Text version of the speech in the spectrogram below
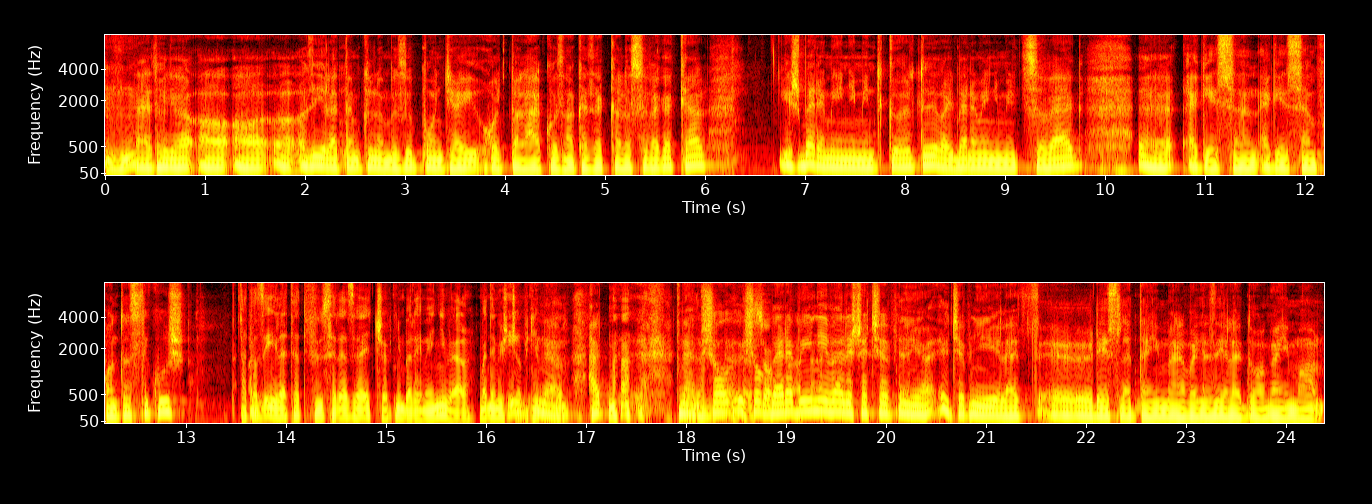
uh-huh. tehát hogy a, a, a, az életem különböző pontjai hogy találkoznak ezekkel a szövegekkel, és Bereményi, mint költő, vagy Bereményi, mint szöveg egészen, egészen fantasztikus. Tehát az életet fűszerezve egy csöpnyi bereményivel? Vagy nem is csöpnyivel? Nem, hát nem, so, sok bereményével és a csöpnyi, csöpnyi élet részleteimmel, vagy az élet dolgaimmal.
